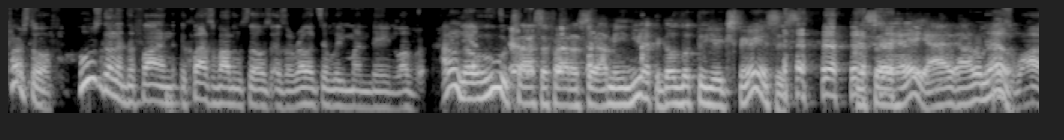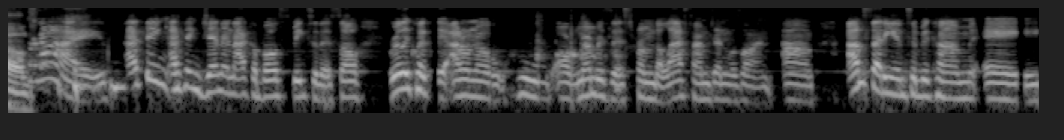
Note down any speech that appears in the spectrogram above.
first off, Who's gonna define classify themselves as a relatively mundane lover? I don't know who would classify themselves. I mean, you have to go look through your experiences and say, "Hey, I, I don't That's know." wild. Surprise. I think I think Jen and I could both speak to this. So really quickly, I don't know who all remembers this from the last time Jen was on. Um, I'm studying to become a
